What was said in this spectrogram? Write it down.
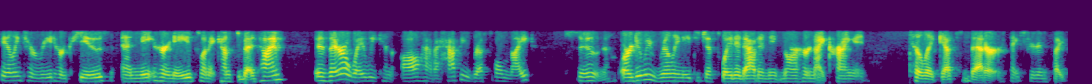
failing to read her cues and meet her needs when it comes to bedtime? Is there a way we can all have a happy, restful night soon? Or do we really need to just wait it out and ignore her night crying till it gets better? Thanks for your insights,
